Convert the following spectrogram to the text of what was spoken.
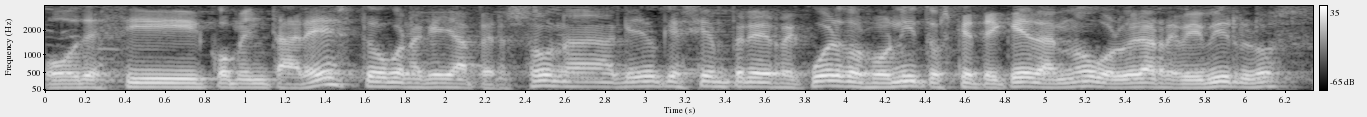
o decir, comentar esto con aquella persona, aquello que siempre recuerdos bonitos que te quedan, ¿no? Volver a revivirlos.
